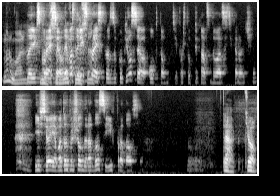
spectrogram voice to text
Нормально. На Экспрессе. Я просто на Экспрессе просто закупился оптом, типа, штук 15-20, короче. И все, я потом пришел на Родос и их продался. Вот. Так, чё,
